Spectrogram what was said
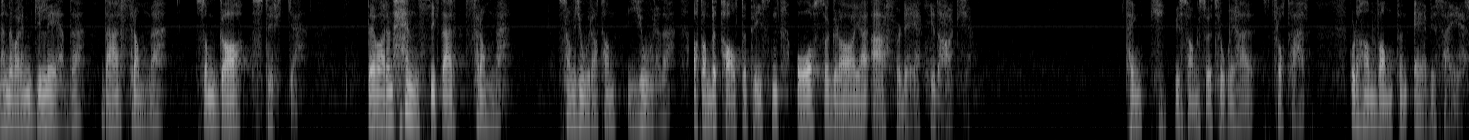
Men det var en glede der framme som ga styrke. Det var en hensikt der framme som gjorde at han gjorde det. At han betalte prisen. Å, så glad jeg er for det i dag. Tenk, vi sang så utrolig her, flott her. Hvordan han vant en evig seier.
